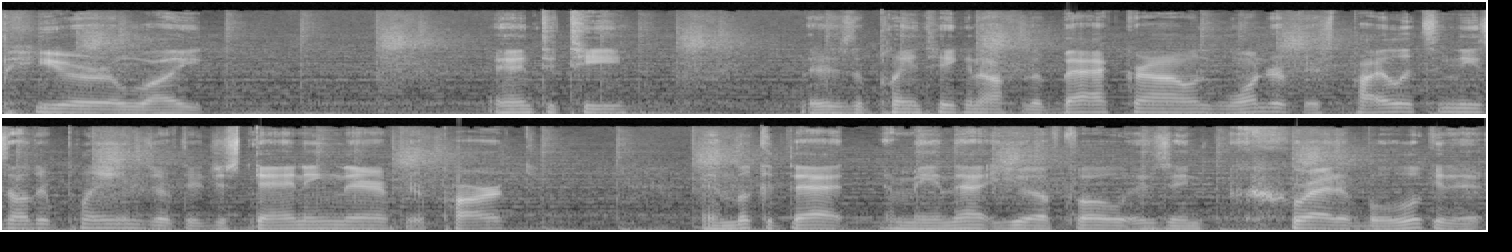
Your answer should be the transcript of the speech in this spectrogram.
pure light entity. There's the plane taking off in the background. Wonder if there's pilots in these other planes or if they're just standing there, if they're parked. And look at that. I mean, that UFO is incredible. Look at it.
